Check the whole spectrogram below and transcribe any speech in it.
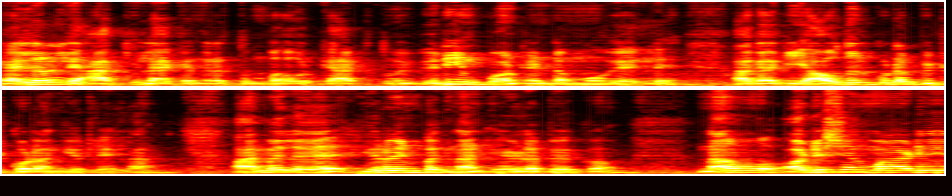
ಟ್ರೈಲರ್ ಅಲ್ಲಿ ಹಾಕಿಲ್ಲ. ಯಾಕಂದ್ರೆ ತುಂಬಾ ಅವ್ರ ಕ್ಯಾರೆಕ್ಟರ್ ತುಂಬ ವೆರಿ ಇಂಪಾರ್ಟೆಂಟ್ ನಮ್ಮ ಮೂವಿಯಲ್ಲಿ. ಹಾಗಾಗಿ ಯಾವುದನ್ನು ಕೂಡ ಬಿಟ್ಕೊಡಂಗಿರ್ಲಿಲ್ಲ ಆಮೇಲೆ ಹೀರೋಯಿನ್ ಬಗ್ಗೆ ನಾನು ಹೇಳಬೇಕು. ನಾವು ಆಡಿಷನ್ ಮಾಡಿ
